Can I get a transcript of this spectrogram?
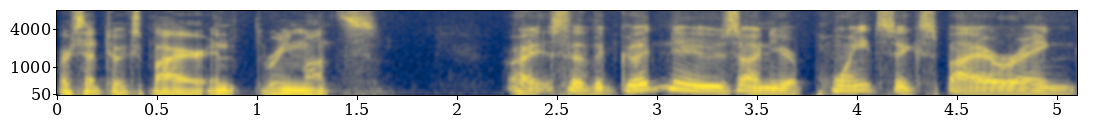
are set to expire in three months. All right. So the good news on your points expiring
